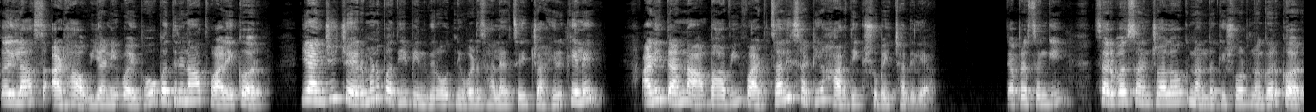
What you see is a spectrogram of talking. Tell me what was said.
कैलास आढाव यांनी वैभव बद्रीनाथ वाळेकर यांची चेअरमनपदी बिनविरोध निवड झाल्याचे जाहीर केले. आणि त्यांना भावी वाटचालीसाठी हार्दिक शुभेच्छा दिल्या. त्याप्रसंगी सर्व संचालक नंदकिशोर नगरकर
